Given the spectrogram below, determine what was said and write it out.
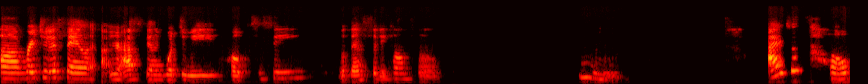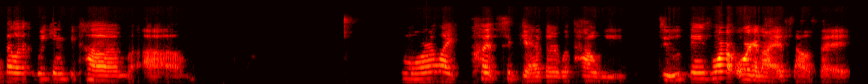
Um, Rachel, you're saying you're asking what do we hope to see within city council? Hmm. I just hope that like we can become um, more like put together with how we do things more organized, I'll say.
